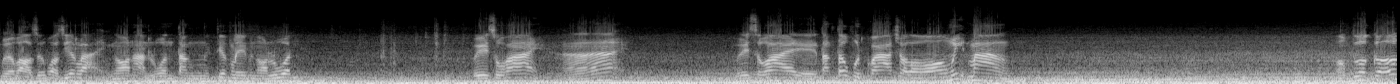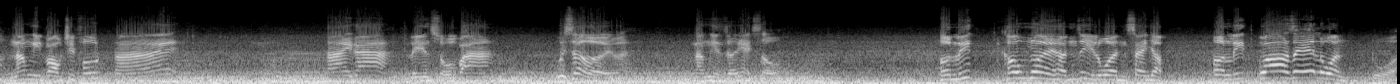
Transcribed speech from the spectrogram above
Vừa bảo dưỡng bảo giết lại, Ngon hẳn luôn, Tăng tiếc lên, ngon luôn về số 2 Đấy. Về số 2 để tăng tốc vượt qua cho nó mịn màng. Vòng tua cỡ 5.000 vòng trên phút. Đấy. Hai ga lên số 3 Úi giời ơi. 5.000 rưỡi ngày số Hơn lít, Không hề hấn gì luôn, Xe nhập. Hơn lít, quá dễ luôn. Đùa.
